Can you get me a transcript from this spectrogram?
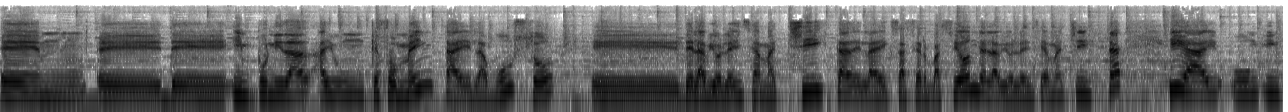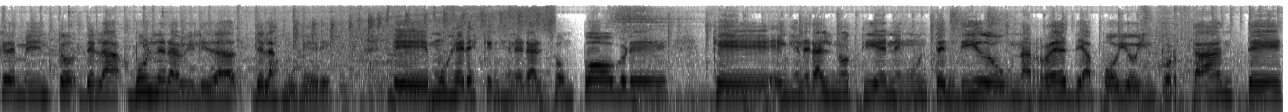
eh, eh, de impunidad, hay un que fomenta el abuso eh, de la violencia machista, de la exacerbación de la violencia machista y hay un incremento de la vulnerabilidad de las mujeres. Eh, mujeres que en general son pobres, que en general no tienen un tendido, una red de apoyo importante,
